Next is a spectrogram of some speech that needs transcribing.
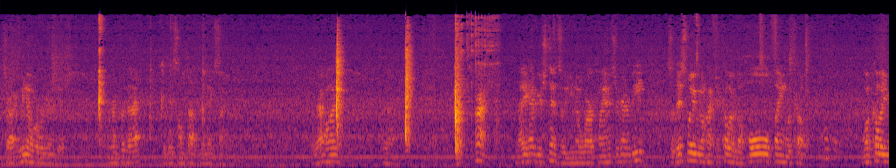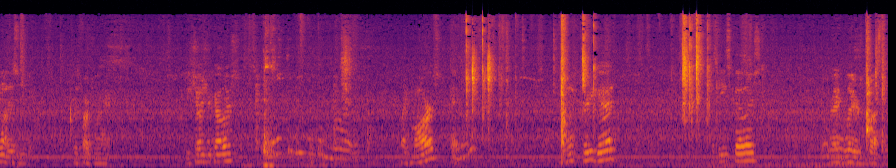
It's alright, we know what we're gonna do. We're gonna put that, put this on top the next time. So that one, that. Alright, now you have your stencil, you know where our planets are gonna be. So this way we don't have to color the whole thing with color. What color you want this one to be? This first one right here. You chose your colors? Like Mars? Okay. You went pretty good. With these colors. Red glitter's busted.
